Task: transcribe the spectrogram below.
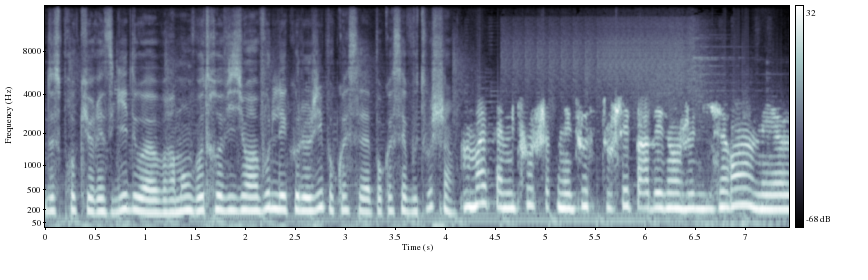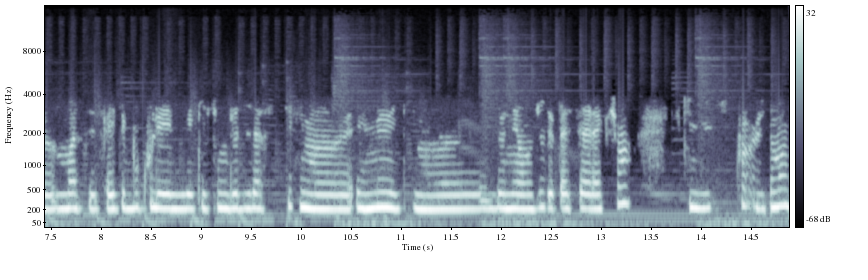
de se procurer ce guide ou vraiment votre vision à vous de l'écologie? Pourquoi ça, pourquoi ça vous touche? Moi, ça me touche. On est tous touchés par des enjeux différents, mais moi, ça a été beaucoup les, les questions de biodiversité qui m'ont ému et qui m'ont donné envie de passer à l'action. Ce qui, justement,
